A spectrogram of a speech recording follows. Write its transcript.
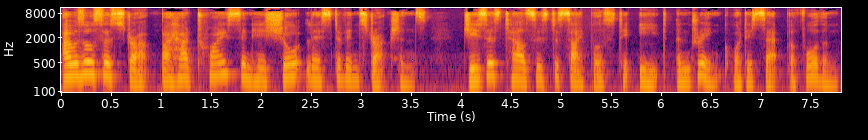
I was also struck by how twice in his short list of instructions, Jesus tells his disciples to eat and drink what is set before them.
